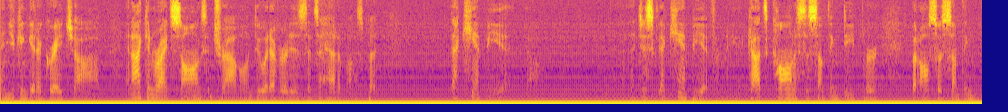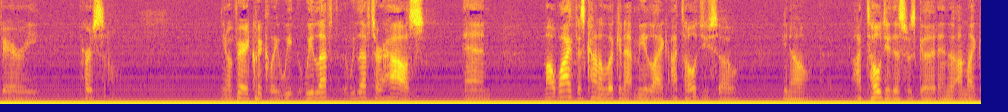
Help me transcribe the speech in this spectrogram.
and you can get a great job and I can write songs and travel and do whatever it is that's ahead of us. But that can't be it. Y'all. That just that can't be it for me. God's calling us to something deeper, but also something very personal. You know, very quickly, we, we left left her house, and my wife is kind of looking at me like, "I told you so," you know. I told you this was good, and I'm like,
